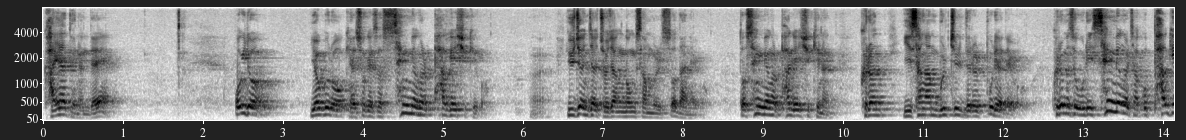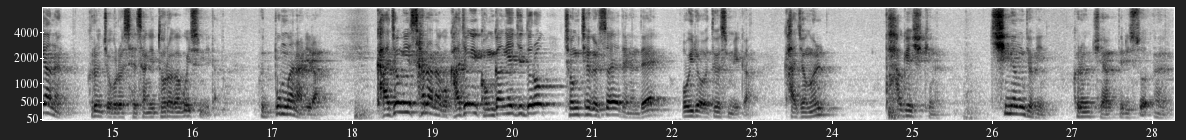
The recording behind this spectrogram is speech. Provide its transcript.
가야 되는데 오히려 역으로 계속해서 생명을 파괴시키고 어, 유전자 조작 농산물 쏟아내고 또 생명을 파괴시키는 그런 이상한 물질들을 뿌려대고 그러면서 우리 생명을 자꾸 파괴하는 그런 쪽으로 세상이 돌아가고 있습니다. 그뿐만 아니라 가정이 살아나고 가정이 건강해지도록 정책을 써야 되는데 오히려 어떻습니까? 가정을 파괴시키는 치명적인 그런 죄악들이 어,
